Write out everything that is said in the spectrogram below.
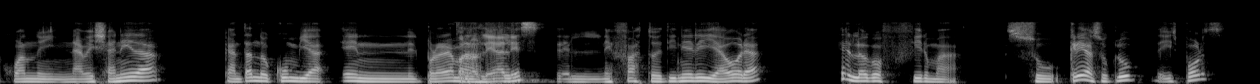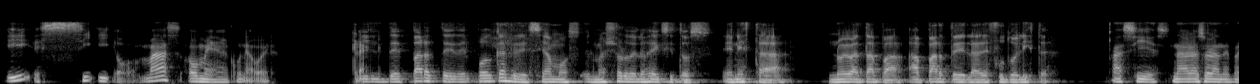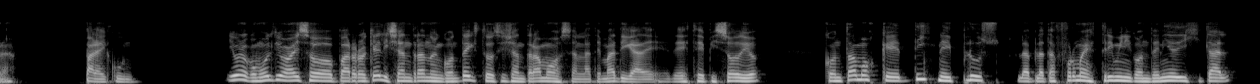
jugando en Avellaneda, cantando cumbia en el programa Con los leales del nefasto de Tinelli y ahora el loco firma su, crea su club de esports y es CEO, más o menos Kun Agüero. Y de parte del podcast le deseamos el mayor de los éxitos en esta nueva etapa, aparte de la de futbolista. Así es, un abrazo grande para, para el Kun. Y bueno, como último aviso parroquial y ya entrando en contexto, si ya entramos en la temática de, de este episodio, contamos que Disney Plus, la plataforma de streaming y contenido digital,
